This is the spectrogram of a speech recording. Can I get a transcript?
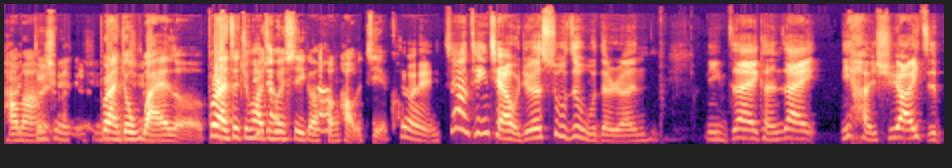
好吗？的确，的确，不然就歪了。不然这句话就会是一个很好的借口。对，这样听起来，我觉得数字五的人，你在可能在你很需要一直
